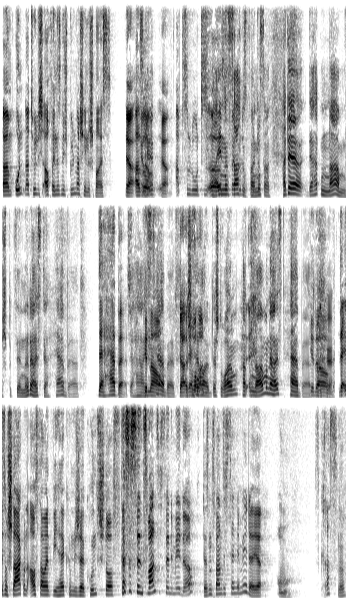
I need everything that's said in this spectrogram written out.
Ähm, und natürlich auch, wenn du es in die Spülmaschine schmeißt. Ja, Also genau, ja. absolut äh, Feine Sache, feine. Sache. Hat der, der hat einen Namen speziell, ne? Der heißt der Herbert. Der Herbert. Der heißt genau. Herbert. Der Strohhalm? Der Strohhalm hat einen Namen und der heißt Herbert. Genau. Okay. Der ist so stark und ausdauernd wie herkömmlicher Kunststoff. Das ist in 20 Zentimeter? Das sind 20 Zentimeter, ja. Oh, ist krass, ne?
